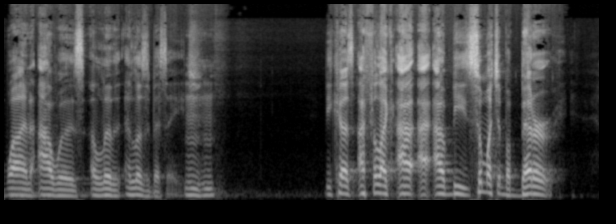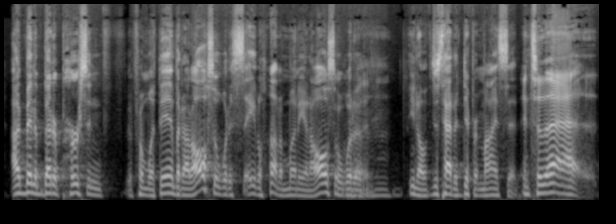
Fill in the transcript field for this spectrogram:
when I was Elizabeth's age. Mm-hmm. Because I feel like I, I, I'd be so much of a better, I've been a better person from within, but I also would have saved a lot of money and I also would have, mm-hmm. you know, just had a different mindset. And to that,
